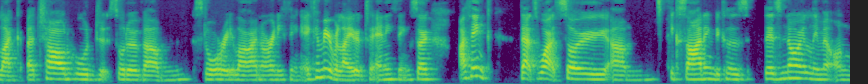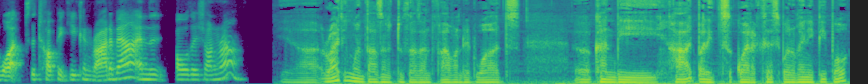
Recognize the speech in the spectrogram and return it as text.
like a childhood sort of um, storyline or anything. It can be related to anything. So I think that's why it's so um, exciting because there's no limit on what the topic you can write about and the, all the genre. Yeah, writing 1,000 to 2,500 words uh, can be hard, but it's quite accessible to many people.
